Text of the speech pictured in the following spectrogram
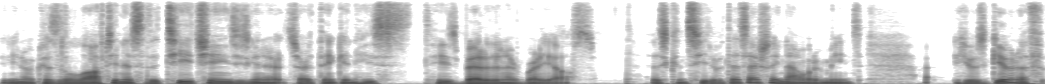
you know because of the loftiness of the teachings he's going to start thinking he's he's better than everybody else as conceited. But that's actually not what it means. He was given a th-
